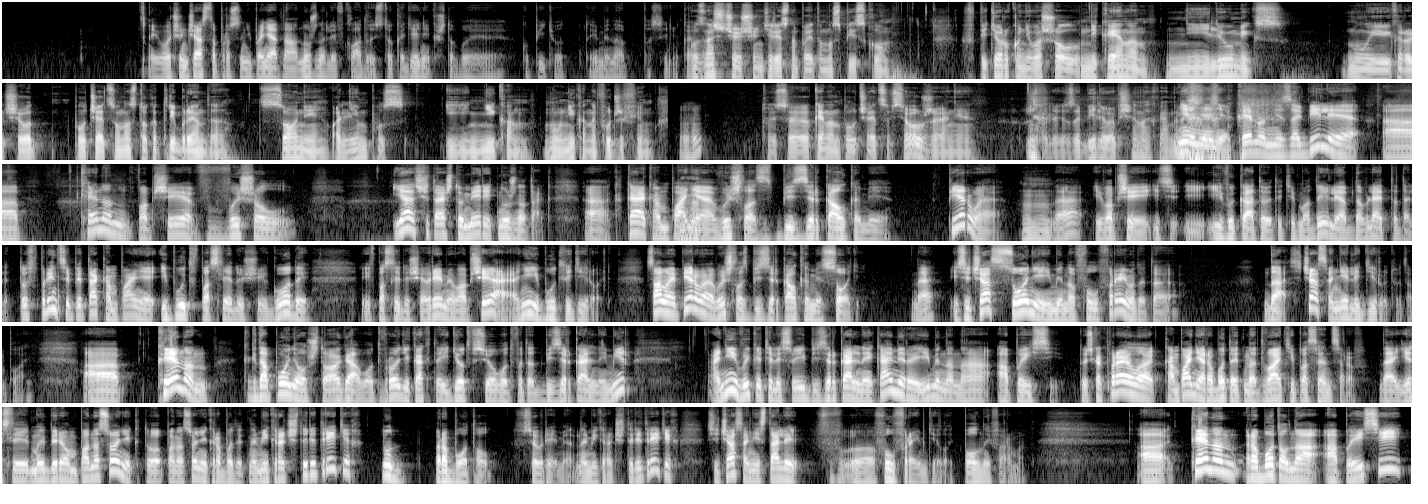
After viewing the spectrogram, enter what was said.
И очень часто просто непонятно, а нужно ли вкладывать столько денег, чтобы купить вот именно последнюю камеру. Вот знаешь, что еще интересно по этому списку? В пятерку не вошел ни Canon, ни Lumix. Ну и, короче, вот получается у нас только три бренда. Sony, Olympus и Nikon. Ну, Nikon и Fujifilm. Угу. То есть э, Canon, получается, все уже, они что ли, забили вообще на камеру? Не-не-не, Canon не забили, а Canon вообще вышел... Я считаю, что мерить нужно так. А, какая компания ага. вышла с беззеркалками первая, угу. да, и вообще и, и, и выкатывает эти модели, обновляет и так далее, то, в принципе, та компания и будет в последующие годы, и в последующее время вообще они и будут лидировать. Самая первая вышла с беззеркалками Sony, да, и сейчас Sony именно full frame, вот это, да, сейчас они лидируют в этом плане. А Canon когда понял, что ага, вот вроде как-то идет все вот в этот беззеркальный мир, они выкатили свои беззеркальные камеры именно на APS-C. То есть, как правило, компания работает на два типа сенсоров. Да? Если мы берем Panasonic, то Panasonic работает на микро 4 третьих, ну, работал все время на микро 4 третьих. Сейчас они стали э, full frame делать, полный формат. А Canon работал на APS-C,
